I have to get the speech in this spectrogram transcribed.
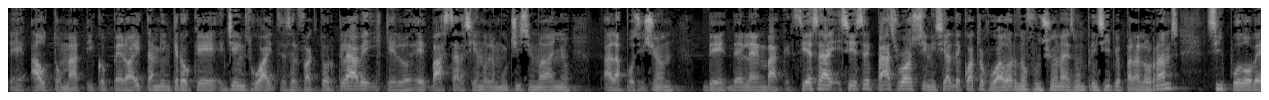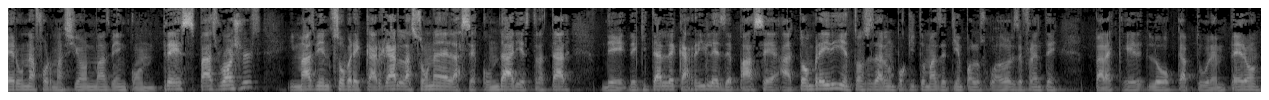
eh, automático. Pero ahí también creo que James White es el factor clave y que lo, eh, va a estar haciéndole muchísimo daño a la posición de, de linebacker. Si, esa, si ese pass rush inicial de cuatro jugadores no funciona desde un principio para los Rams, sí puedo ver una formación más bien con tres pass rushers y más bien sobrecargar la zona de las secundarias, tratar de, de quitarle carriles de pase a Tom Brady y entonces darle un poquito más de tiempo a los jugadores de frente para que lo capturen. Pero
